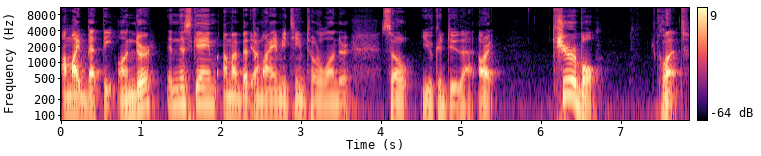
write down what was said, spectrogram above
I might bet the under in this game. I might bet Yeah. the Miami team total under. So you could do that. All right, curable, Clint.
